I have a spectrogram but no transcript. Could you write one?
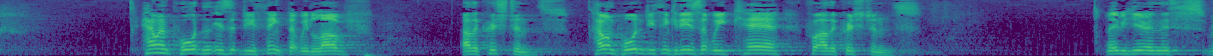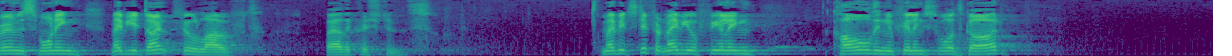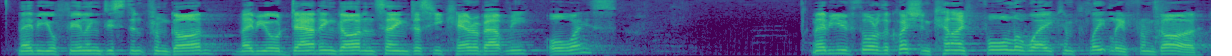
How important is it, do you think, that we love other Christians? How important do you think it is that we care for other Christians? Maybe here in this room this morning, maybe you don't feel loved by other Christians. Maybe it's different. Maybe you're feeling cold in your feelings towards God. Maybe you're feeling distant from God. Maybe you're doubting God and saying, does he care about me always? Maybe you've thought of the question, can I fall away completely from God?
